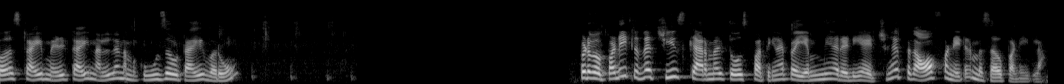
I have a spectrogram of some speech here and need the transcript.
பர்ஸ்ட் ஆகி மெல்ட் ஆகி நல்லா நமக்கு ஊஸ் அவுட் ஆகி வரும். இப்போ நம்ம பண்ணிட்டு இருந்த சீஸ் கேரமல் டோஸ்ட் பார்த்தீங்கன்னா இப்போ எம்மியாக ரெடி ஆயிடுச்சுங்க. இப்போ இதை ஆஃப் பண்ணிவிட்டு நம்ம சர்வ் பண்ணிடலாம்.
